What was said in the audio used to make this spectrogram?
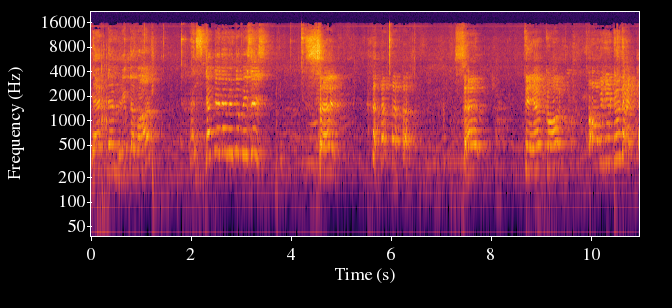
Get them, rip them apart, and scatter them into pieces. Sir, sir, they have gone. How will you do that?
